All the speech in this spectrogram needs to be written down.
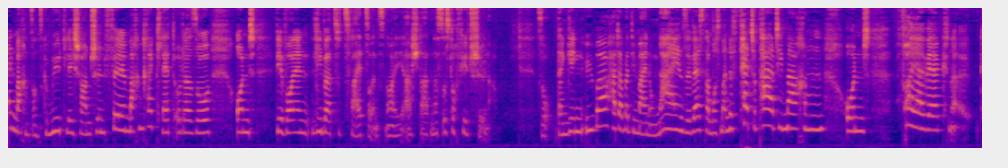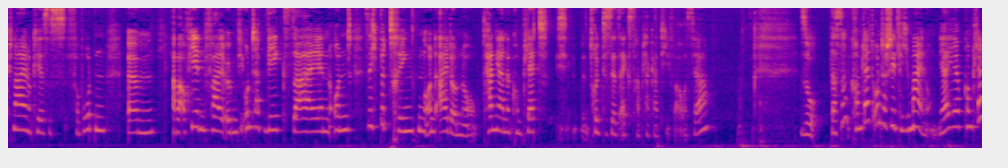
ein, machen es uns gemütlich, schauen schönen Film, machen Raclette oder so und wir wollen lieber zu zweit so ins neue Jahr starten. Das ist doch viel schöner. So, dein Gegenüber hat aber die Meinung, nein, Silvester muss man eine fette Party machen und Feuerwerk knallen, okay, es ist verboten, ähm, aber auf jeden Fall irgendwie unterwegs sein und sich betrinken und I don't know. Kann ja eine komplett, ich drücke das jetzt extra plakativ aus, ja? So, das sind komplett unterschiedliche Meinungen, ja? Ihr habt komplett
